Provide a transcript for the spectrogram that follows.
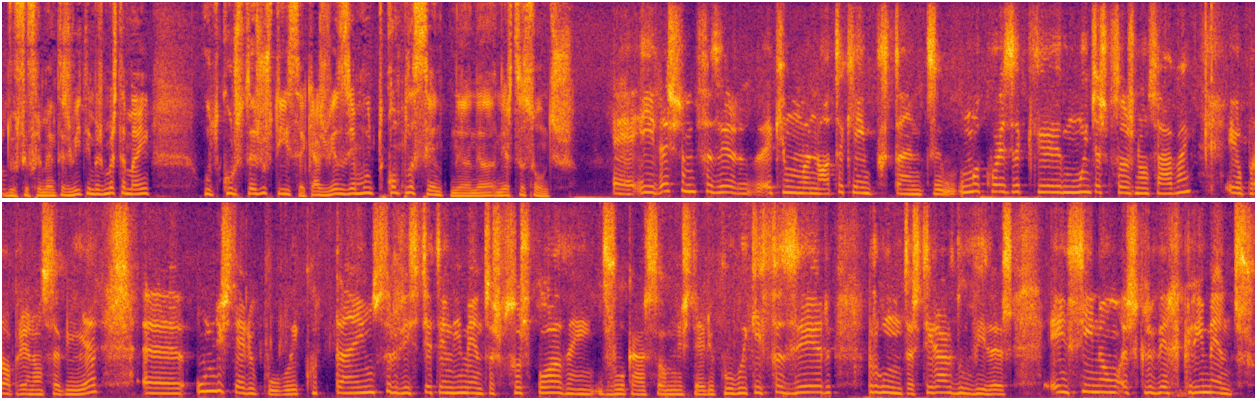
do sofrimento das vítimas, mas também o decurso da justiça, que às vezes é muito complacente nestes assuntos. É, e deixa-me fazer aqui uma nota que é importante. Uma coisa que muitas pessoas não sabem, eu própria não sabia, uh, o Ministério Público tem um serviço de atendimento. As pessoas podem deslocar-se ao Ministério Público e fazer perguntas, tirar dúvidas, ensinam a escrever requerimentos,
